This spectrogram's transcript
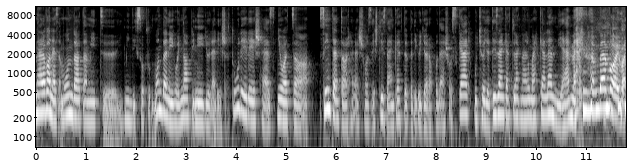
nála van ez a mondat, amit így mindig szoktunk mondani, hogy napi négy ölelés a túléléshez, nyolc a szinten tartáshoz, és 12 pedig a gyarapodáshoz kell, úgyhogy a 12-nek nálunk meg kell lennie, mert különben baj van.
